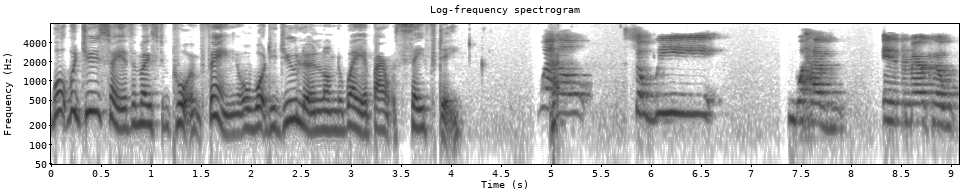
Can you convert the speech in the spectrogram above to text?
what would you say is the most important thing, or what did you learn along the way about safety? Well, so we have in America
